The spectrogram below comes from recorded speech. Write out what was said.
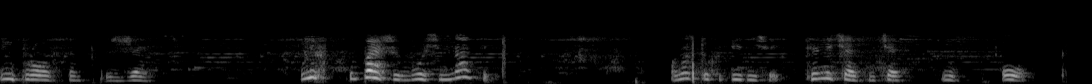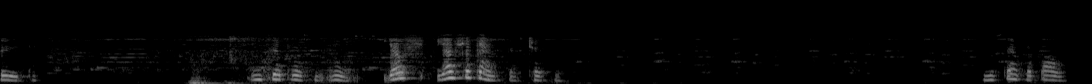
Ну просто жесть. У них у перших було 17, а у нас трохи пізніше. Це не чесно, чесно. Ну, о, кредити. Ну це просто, ну, я в, я в шокенцях, чесно. Ну все пропало.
